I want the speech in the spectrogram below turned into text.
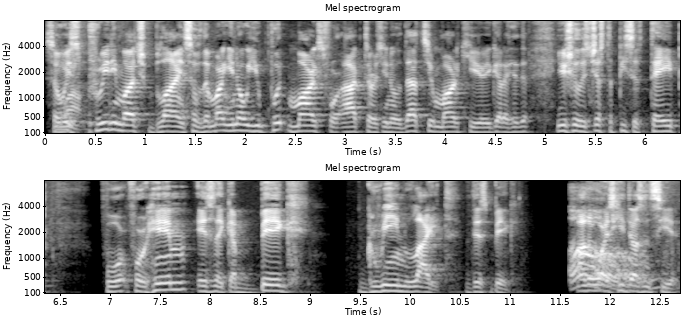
So he's pretty much blind. So the mark, you know, you put marks for actors, you know, that's your mark here. You gotta hit it. Usually it's just a piece of tape. For for him, it's like a big green light, this big. Otherwise, he oh. doesn't see it.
